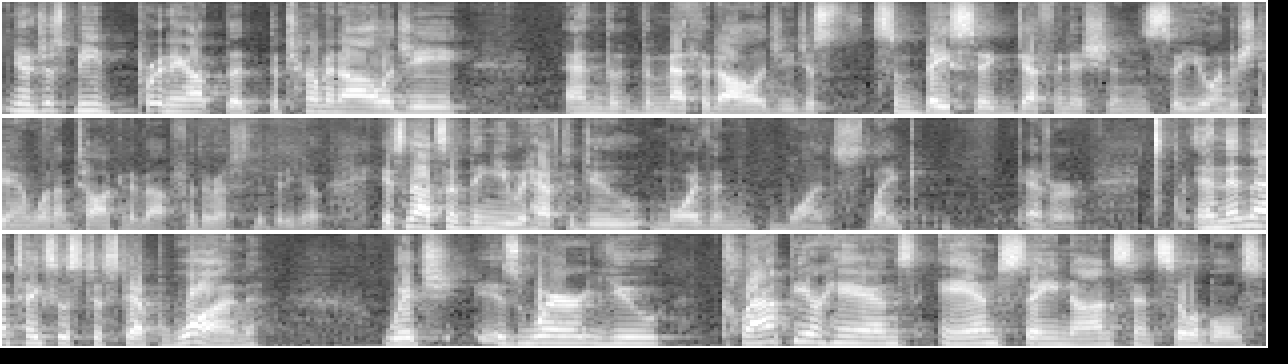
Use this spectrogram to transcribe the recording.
you know, just me printing out the, the terminology and the, the methodology, just some basic definitions so you understand what I'm talking about for the rest of the video. It's not something you would have to do more than once, like ever. And then that takes us to step one, which is where you clap your hands and say nonsense syllables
